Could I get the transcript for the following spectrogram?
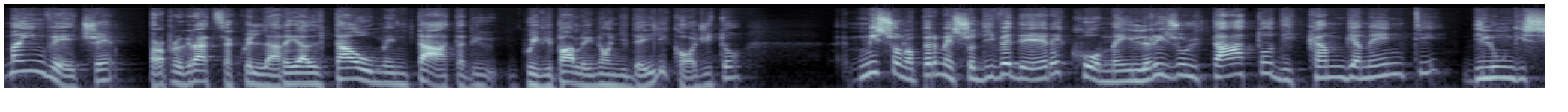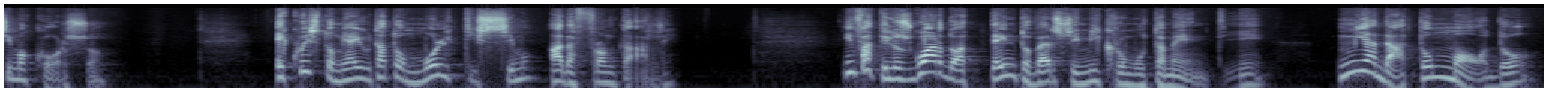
ma invece, proprio grazie a quella realtà aumentata di cui vi parlo in ogni daily cogito, mi sono permesso di vedere come il risultato di cambiamenti di lunghissimo corso. E questo mi ha aiutato moltissimo ad affrontarli. Infatti lo sguardo attento verso i micromutamenti mi ha dato modo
